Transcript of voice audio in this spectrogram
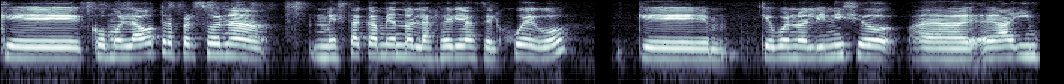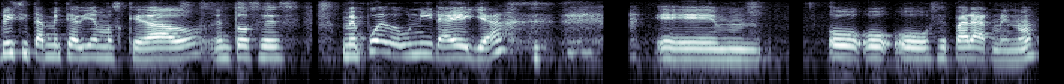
que como la otra persona me está cambiando las reglas del juego, que, que bueno, al inicio ah, ah, implícitamente habíamos quedado, entonces me puedo unir a ella em, o, o- o separarme, ¿no?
